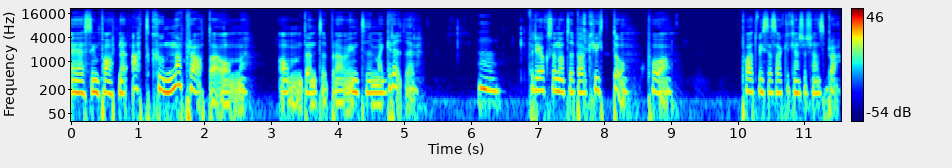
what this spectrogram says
eh, sin partner att kunna prata om, om den typen av intima grejer. Mm. För det är också någon typ av kvitto på, på att vissa saker kanske känns bra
